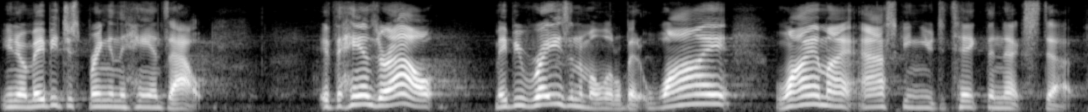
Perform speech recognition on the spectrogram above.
you know, maybe just bringing the hands out. If the hands are out, maybe raising them a little bit. Why why am I asking you to take the next step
